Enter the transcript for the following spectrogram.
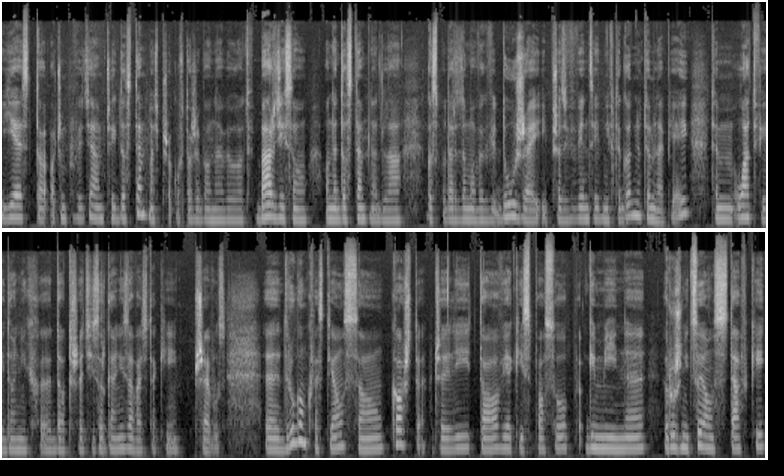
jest to, o czym powiedziałam, czyli dostępność przoków, to żeby one były, bardziej są one dostępne dla gospodarstw domowych dłużej i przez więcej dni w tygodniu, tym lepiej, tym łatwiej do nich e, dotrzeć i zorganizować taki przewóz. E, drugą kwestią są koszty, czyli to, w jaki sposób gminy różnicują stawki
